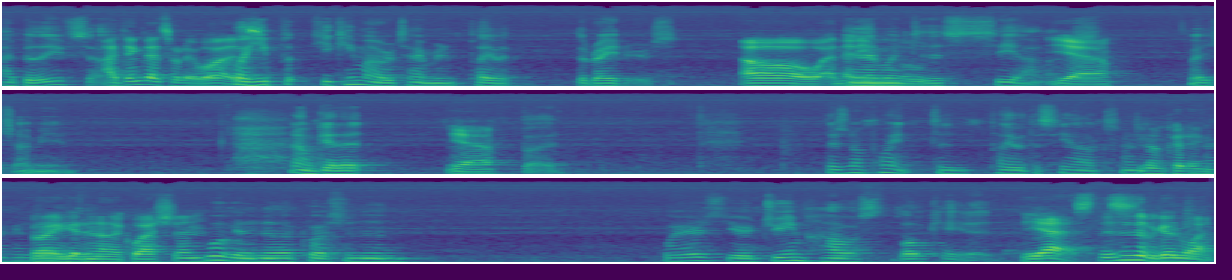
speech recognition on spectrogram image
I believe so. I think that's what it was. well, he pl- he came out of retirement to play with the Raiders, oh, and and then then, he went moved. to the Seahawks. Yeah, Which I mean, I don't get it, yeah. but there's no point to play with the Seahawks when No kidding. not gonna Want do to get another question? We'll get another question then. Where's your dream house located? Yes, this is a good one.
